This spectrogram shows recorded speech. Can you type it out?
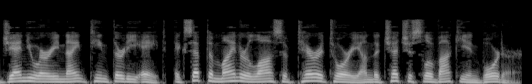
January 1938, except a minor loss of territory on the Czechoslovakian border.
